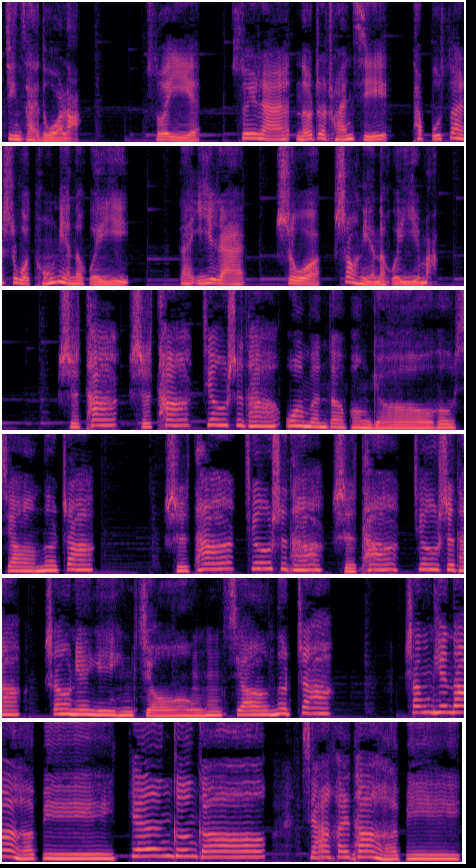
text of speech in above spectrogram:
精彩多了。所以，虽然哪吒传奇它不算是我童年的回忆，但依然是我少年的回忆嘛。是他是他就是他，我们的朋友小哪吒。是他，就是他，是他，就是他，少年英雄小哪吒。上天他比天更高，下海他比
